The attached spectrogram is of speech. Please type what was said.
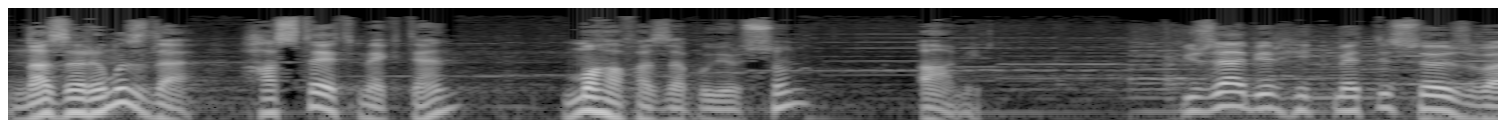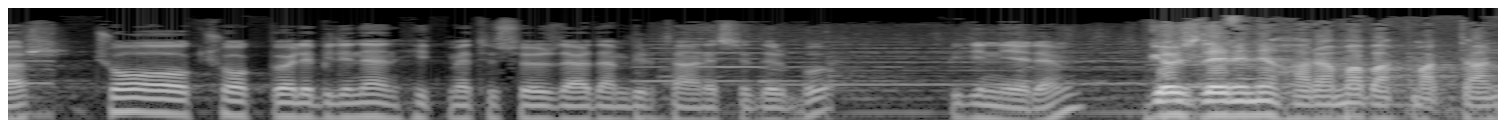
nazarımızla hasta etmekten muhafaza buyursun. Amin. Güzel bir hikmetli söz var. Çok çok böyle bilinen hikmetli sözlerden bir tanesidir bu. Bir dinleyelim. Gözlerini harama bakmaktan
